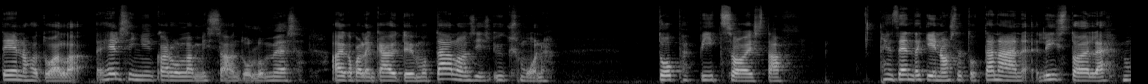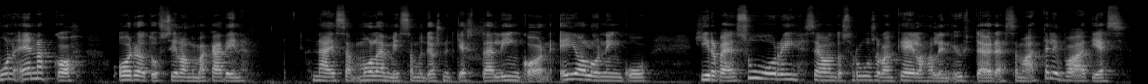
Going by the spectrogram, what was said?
Tenho tuolla Helsingin kadulla, missä on tullut myös aika paljon käytyä, mutta täällä on siis yksi mun top-pizzoista. Ja sen takia nostettu tänään listoille mun ennakko-odotus silloin, kun mä kävin näissä molemmissa, mutta jos nyt keskitytään Linkoon, ei ollut niinku hirveän suuri. Se on tuossa Ruusulan keilahallin yhteydessä. Mä ajattelin vaan, että jes,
